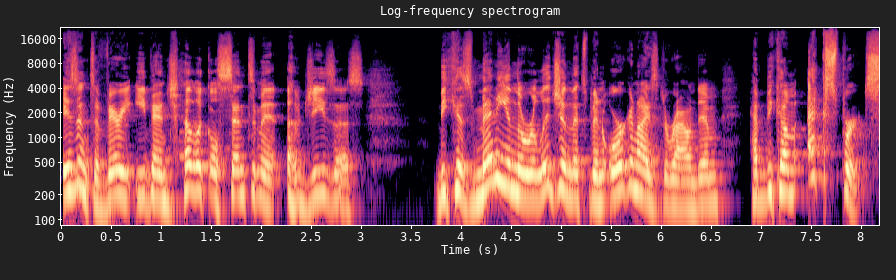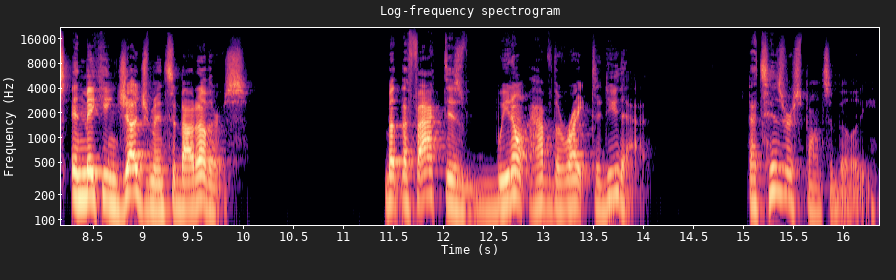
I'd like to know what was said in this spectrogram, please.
isn't a very evangelical sentiment of Jesus because many in the religion that's been organized around him have become experts in making judgments about others. But the fact is, we don't have the right to do that. That's his responsibility.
